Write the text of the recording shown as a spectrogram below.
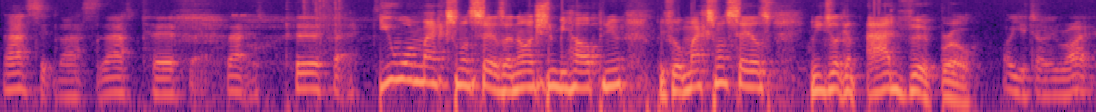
That's it. That's that's perfect. That is perfect. You want maximum sales. I know I shouldn't be helping you, but if you want maximum sales, you need like an advert, bro. Oh, you're totally right.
